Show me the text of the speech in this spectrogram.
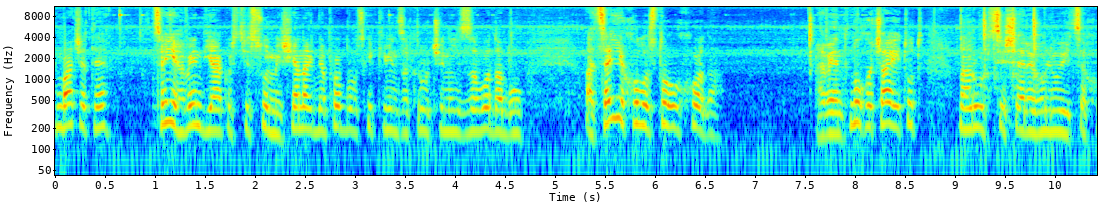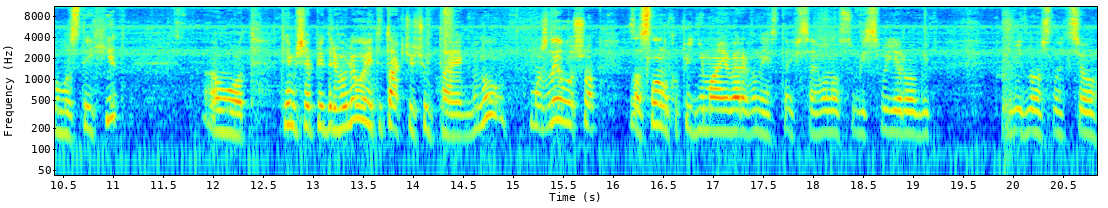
Бачите, це є гвинт якості суміш. Я навіть не пробував, скільки він закручений з завода був. А це є холостого хода. Гвинт. Ну, хоча і тут на ручці ще регулюється холостий хід. От. Тим ще підрегульовуєте так чуть-чуть так, якби. Ну, можливо, що заслонку піднімає вверх-вниз, та й все, воно собі своє робить відносно цього.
